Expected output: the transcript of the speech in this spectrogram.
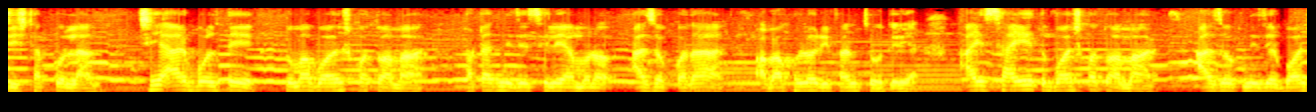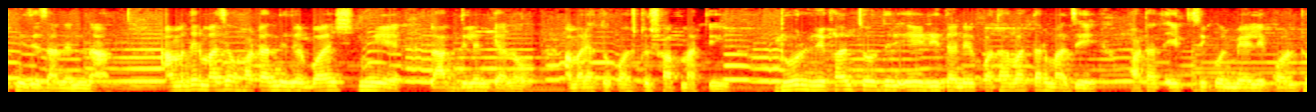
ডিস্টার্ব করলাম? সে আর বলতে, তোমার বয়স কত আমার? হঠাৎ নিজের ছেলে এমন আজব কথা অবাক হলো রিফান চৌধুরী। আই সাইদ, বয়স কত আমার? আজব, নিজের বয়স নিজে জানেন না। আমাদের মাঝে হঠাৎ নিজের বয়স নিয়ে লাভ দিলেন কেন? আমার এত কষ্ট সব মাটি। ধুর, রিফান চৌধুরী এই রিদানের কথাবার্তার মাঝে হঠাৎ এক চিকন মেয়েলে কণ্ঠ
